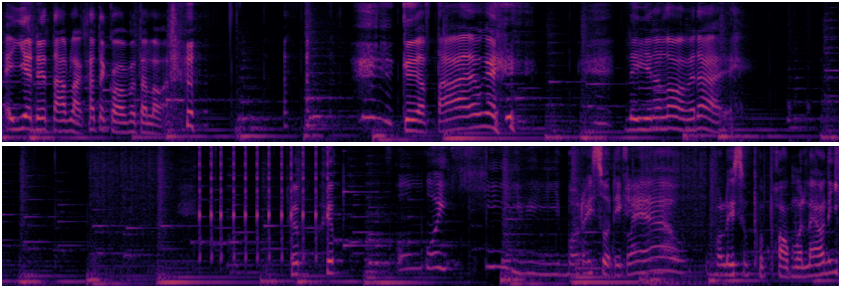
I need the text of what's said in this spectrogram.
ไอ้เหี้ยเดินตามหลังฆาตกรมาตลอด เกือบตายแล้วไงลีนะรอดไม่ได้ฮึบฮึบโอ้ยบริสุทธิ์อีกแล้ว บริสุทธิ์ผุดผ่องหมดแล้วนี่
